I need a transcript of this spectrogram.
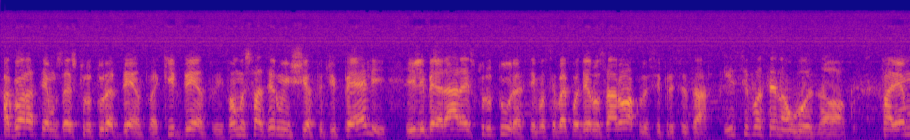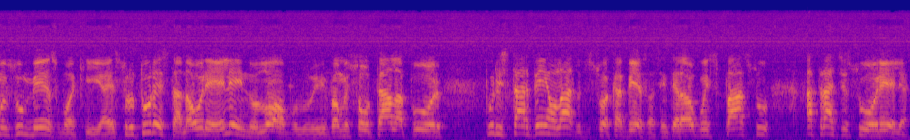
Agora temos a estrutura dentro, aqui dentro, e vamos fazer um enxerto de pele e liberar a estrutura. Assim você vai poder usar óculos se precisar. E se você não usa óculos? Faremos o mesmo aqui. A estrutura está na orelha e no lóbulo e vamos soltá-la por por estar bem ao lado de sua cabeça, assim terá algum espaço atrás de sua orelha.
